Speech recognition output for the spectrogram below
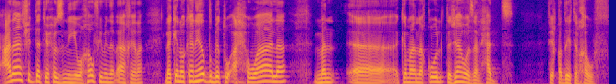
على شدة حزنه وخوفه من الآخرة لكنه كان يضبط أحوال من آه كما نقول تجاوز الحد في قضية الخوف.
